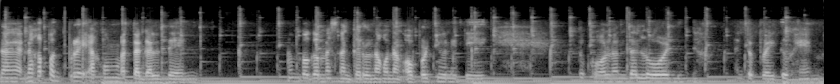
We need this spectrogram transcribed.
na, nakapag-pray akong matagal din. Kumbaga mas nagkaroon ako ng opportunity to call on the Lord and to pray to Him.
